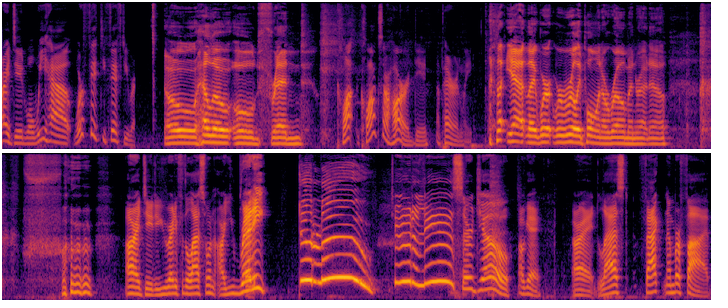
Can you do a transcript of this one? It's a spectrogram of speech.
All right, dude. Well, we have we're 50-50 right. Oh, hello, old friend. Clock, clocks are hard, dude. Apparently. yeah, like we're we're really pulling a Roman right now. All right, dude. Are you ready for the last one? Are you ready? Toodaloo! Toodaloo, Sir Joe. Okay. All right. Last fact number five.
